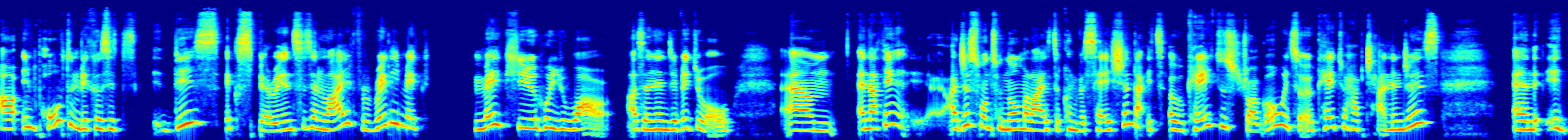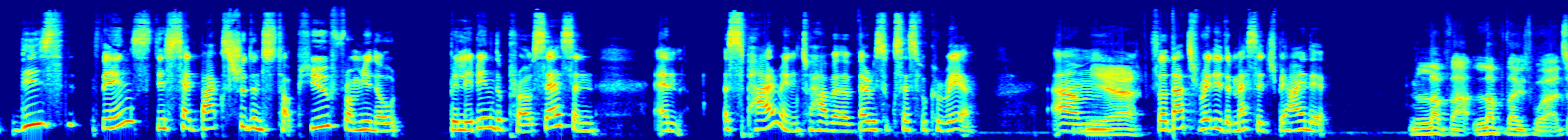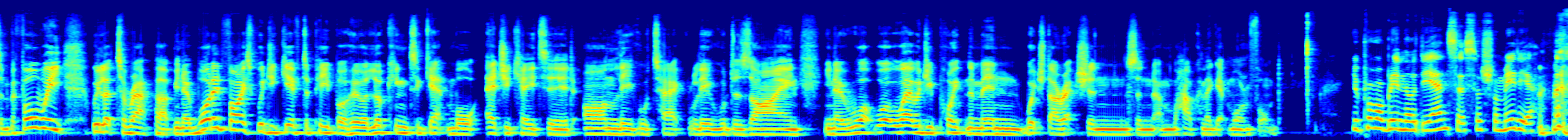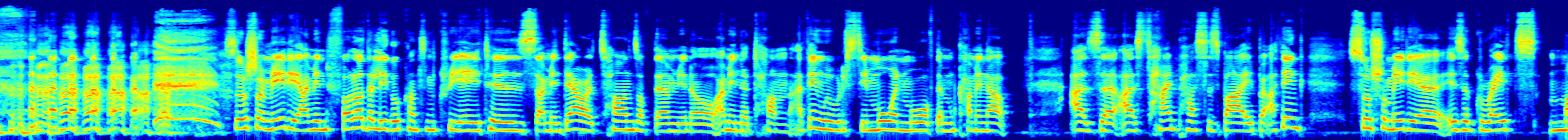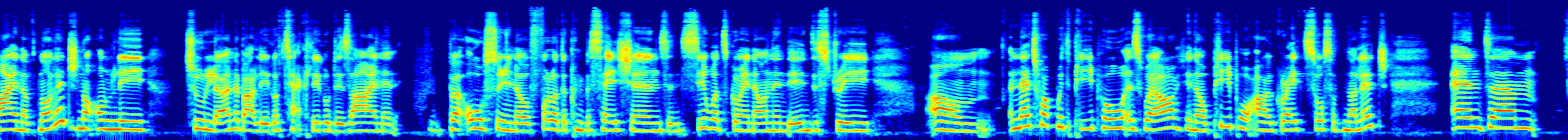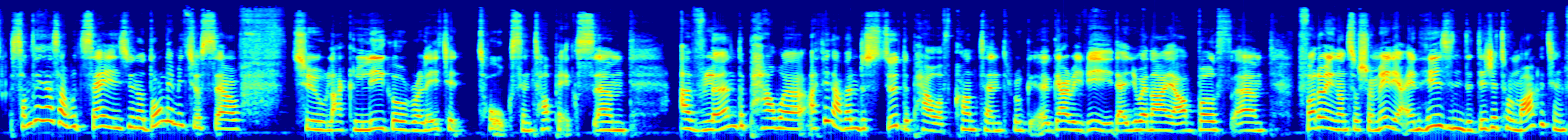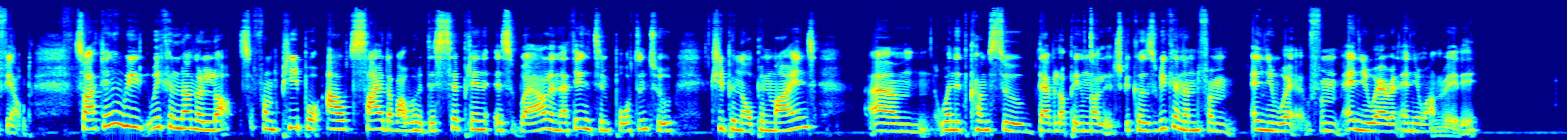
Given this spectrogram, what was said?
are important because it's these experiences in life really make make you who you are as an individual. Um, and I think I just want to normalize the conversation that it's okay to struggle, it's okay to have challenges. And it these things, these setbacks shouldn't stop you from, you know, believing the process and and aspiring to have a very successful career. Um, yeah. So that's really the message behind it. Love that. Love those words. And before we we look to wrap up, you know, what advice would you give to people who are looking to get more educated on legal tech, legal design? You know, what, what where would you point them in? Which directions, and, and how can they get more informed? You probably know the answer social media. social media, I mean, follow the legal content creators. I mean, there are tons of them, you know, I mean, a ton. I think we will see more and more of them coming up as, uh, as time passes by. But I think social media is a great mine of knowledge, not only to learn about legal tech, legal design, and but also, you know, follow the conversations and see what's going on in the industry um, network with people as well. You know, people are a great source of knowledge. And um, something else I would say is, you know, don't limit yourself to like legal related talks and topics. Um, I've learned the power, I think I've understood the power of content through uh, Gary Vee, that you and I are both um, following on social media, and he's in the digital marketing field. So I think we, we can learn a lot from people outside of our discipline as well. And I think it's important to keep an open mind um, when it comes to developing knowledge because we can learn from anywhere, from anywhere and anyone really.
